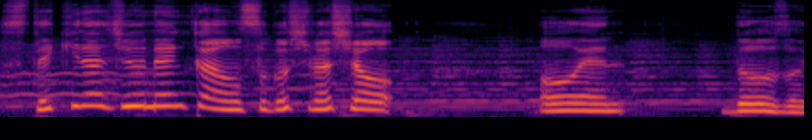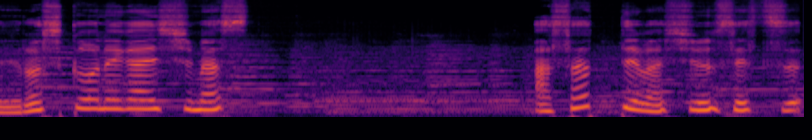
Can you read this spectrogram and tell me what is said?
素敵な10年間を過ごしましょう。応援どうぞよろしくお願いします。あさっては春節。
